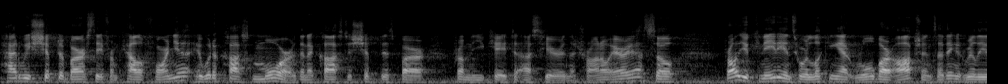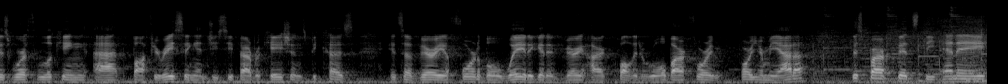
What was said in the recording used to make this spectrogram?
Had we shipped a bar, say, from California, it would have cost more than it cost to ship this bar from the UK to us here in the Toronto area. So for all you Canadians who are looking at roll bar options, I think it really is worth looking at BOFI Racing and GC Fabrications because it's a very affordable way to get a very high quality roll bar for, for your Miata. This bar fits the NA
